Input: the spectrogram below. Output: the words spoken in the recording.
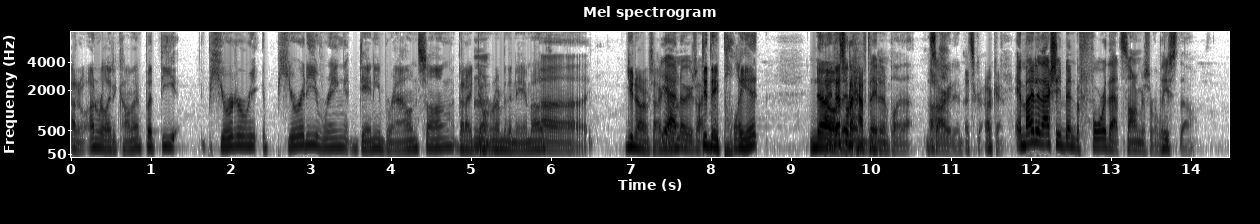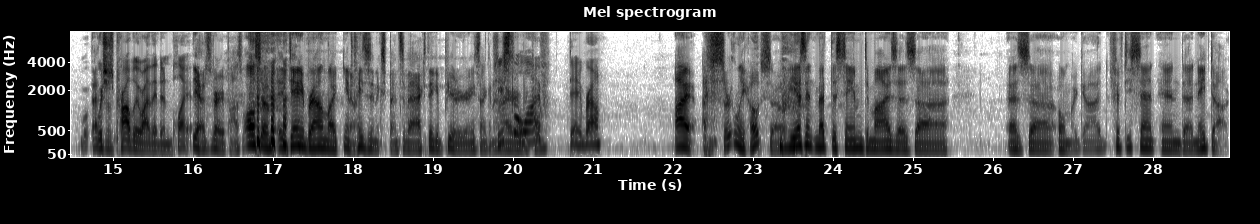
I don't know unrelated comment, but the purity purity ring Danny Brown song that I don't remember the name of. Uh, you know what I'm talking yeah, I know you're talking Did they play it? no, right, that's what I have to They know. didn't play that. I'm sorry, dude. That's great. Okay. It might have actually been before that song was released, though, w- which is probably why they didn't play it. Yeah, it's very possible. Also, Danny Brown, like you know, he's an expensive act. They get purity ring. He's not going to. he still alive, Danny Brown? I, I certainly hope so. He hasn't met the same demise as uh as uh oh my god, Fifty Cent and uh, Nate Dogg.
